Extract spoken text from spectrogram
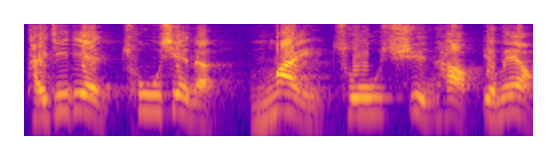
台积电出现了卖出讯号，有没有？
